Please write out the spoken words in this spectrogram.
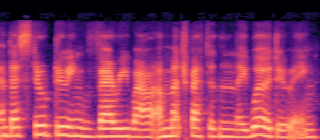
and they're still doing very well and much better than they were doing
